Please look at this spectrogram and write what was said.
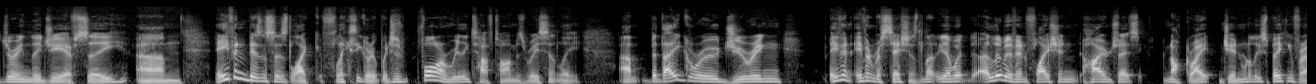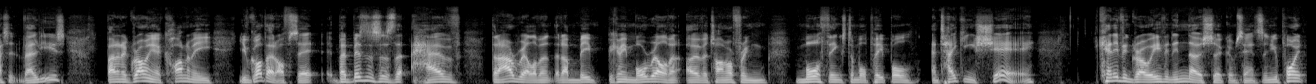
during the GFC, um, even businesses like Flexi Group, which has fallen on really tough times recently. Um, but they grew during even even recessions, you know, a little bit of inflation, higher interest rates, not great generally speaking for asset values. But in a growing economy, you've got that offset. But businesses that have that are relevant, that are be, becoming more relevant over time, offering more things to more people and taking share, can even grow even in those circumstances. And your point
